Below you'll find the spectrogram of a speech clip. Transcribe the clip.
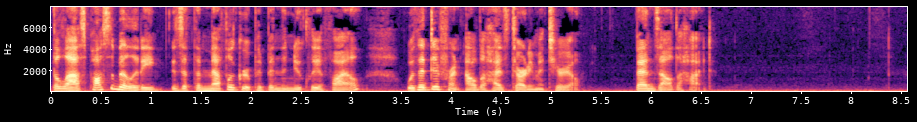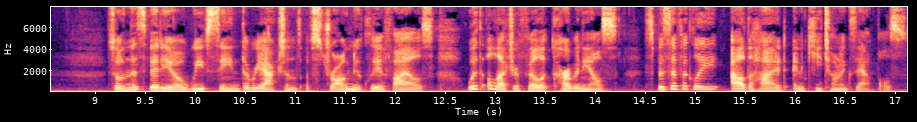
The last possibility is if the methyl group had been the nucleophile with a different aldehyde starting material, benzaldehyde. So in this video, we've seen the reactions of strong nucleophiles with electrophilic carbonyls specifically aldehyde and ketone examples.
